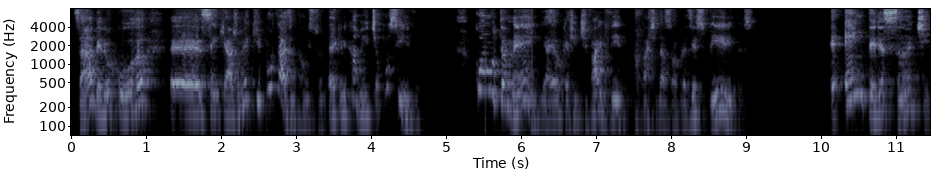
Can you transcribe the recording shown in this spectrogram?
Sabe? Ele ocorra é, sem que haja uma equipe por trás. Então, isso tecnicamente é possível. Como também, e aí é o que a gente vai ver a partir das obras espíritas, é, é interessante,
